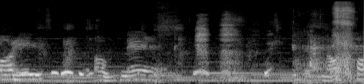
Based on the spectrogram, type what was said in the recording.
พอดีออกแน่น้องพ่อ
